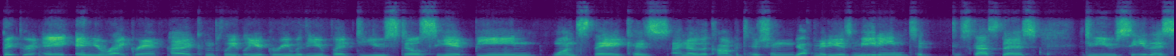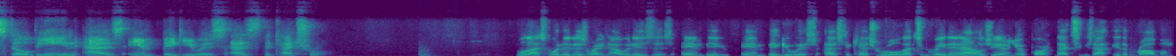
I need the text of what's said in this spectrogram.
But Grant, and you're right, Grant. I completely agree with you. But do you still see it being once they? Because I know the competition yep. committee is meeting to discuss this. Do you see this still being as ambiguous as the catch rule? Well, that's what it is right now. It is as ambig- ambiguous as the catch rule. That's a great analogy on your part. That's exactly the problem.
